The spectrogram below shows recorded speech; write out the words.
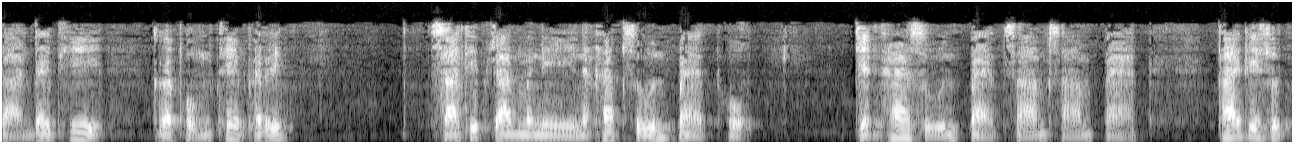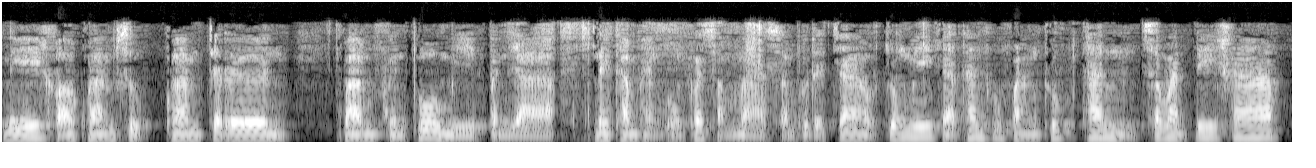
การได้ที่กระผมเทพฤทธิ์สาธิตการมณีนะครับ 086 750 8338 ท้ายที่สุดนี้ขอความสุขความเจริญ ความเป็นผู้มีปัญญาในธรรมแห่งองค์พระสัมมาสัมพุทธเจ้า จงมีแก่ท่านผู้ฟังทุกท่าน สวัสดีครับ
